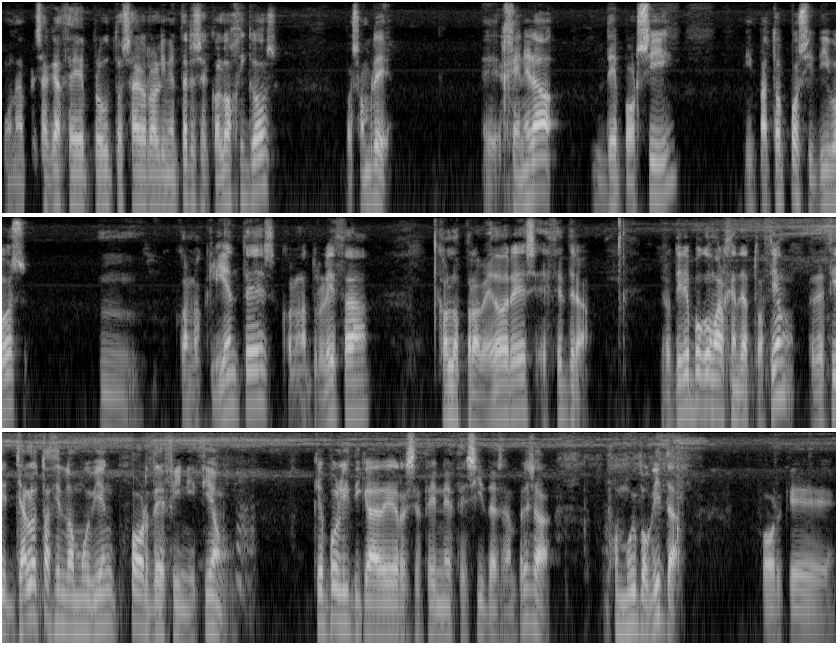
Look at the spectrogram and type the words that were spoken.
una empresa que hace productos agroalimentarios ecológicos, pues hombre, eh, genera de por sí impactos positivos mm, con los clientes, con la naturaleza, con los proveedores, etcétera. Pero tiene poco margen de actuación. Es decir, ya lo está haciendo muy bien por definición. ¿Qué política de RSC necesita esa empresa? Pues muy poquita porque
